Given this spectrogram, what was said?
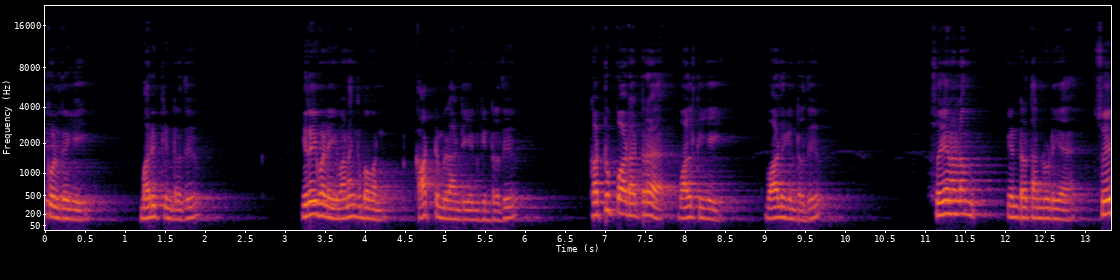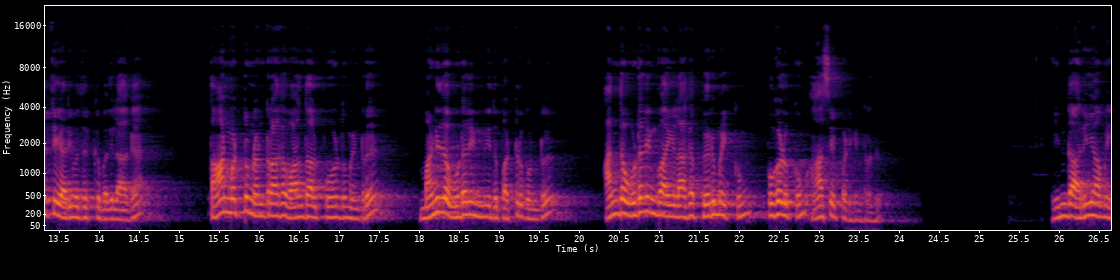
கொள்கையை மறுக்கின்றது. இறைவனை வணங்குபவன் காட்டு மிராண்டி என்கின்றது கட்டுப்பாடற்ற வாழ்க்கையை வாழுகின்றது. சுயநலம் என்ற தன்னுடைய சுயத்தை அறிவதற்கு பதிலாக தான் மட்டும் நன்றாக வாழ்ந்தால் போதும் என்று மனித உடலின் மீது பற்று கொண்டு அந்த உடலின் வாயிலாக பெருமைக்கும் புகழுக்கும் ஆசைப்படுகின்றது. இந்த அறியாமை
